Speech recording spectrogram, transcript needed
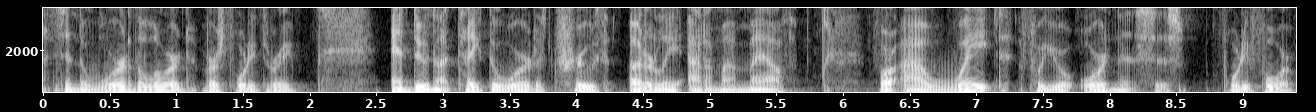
It's in the word of the Lord, verse 43. And do not take the word of truth utterly out of my mouth, for I wait for your ordinances, 44.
